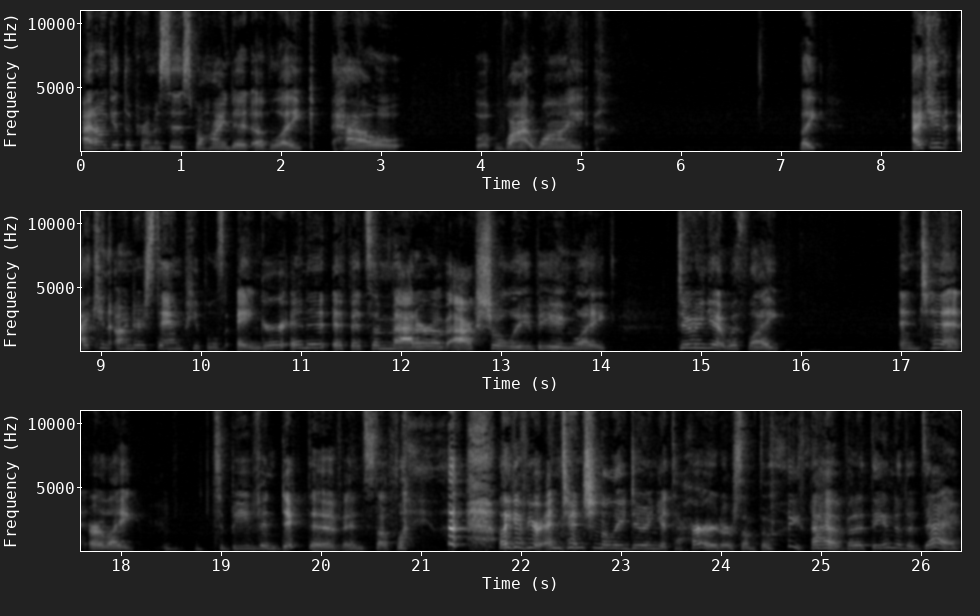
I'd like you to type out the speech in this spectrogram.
I don't get the premises behind it of like how why why like I can I can understand people's anger in it if it's a matter of actually being like doing it with like intent or like to be vindictive and stuff like that. like if you're intentionally doing it to hurt or something like that. But at the end of the day,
